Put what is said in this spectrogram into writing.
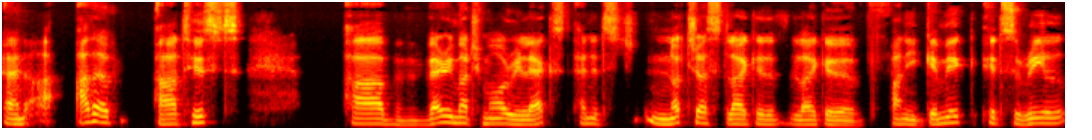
and other artists are very much more relaxed and it's not just like a like a funny gimmick. It's a real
